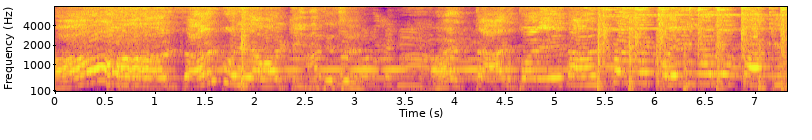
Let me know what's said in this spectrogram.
আর তারপরে আবার কি দিতেছে? আর তারপরে দান করে কই না পাখি?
